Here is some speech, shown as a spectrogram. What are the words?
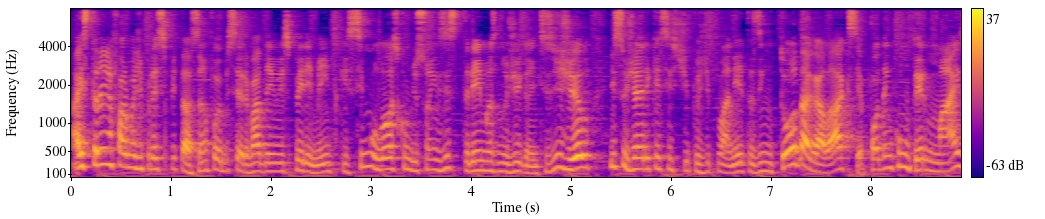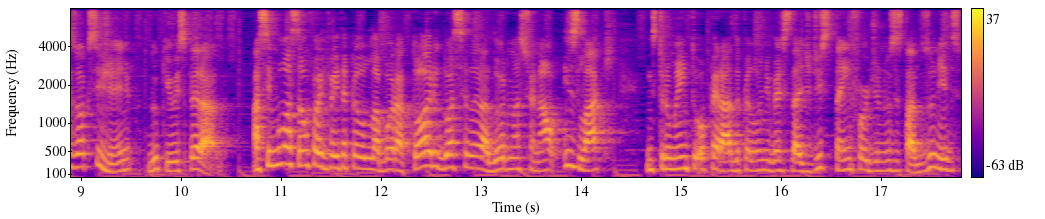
A estranha forma de precipitação foi observada em um experimento que simulou as condições extremas nos gigantes de gelo e sugere que esses tipos de planetas em toda a galáxia podem conter mais oxigênio do que o esperado. A simulação foi feita pelo laboratório do acelerador nacional SLAC instrumento operado pela Universidade de Stanford nos Estados Unidos,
